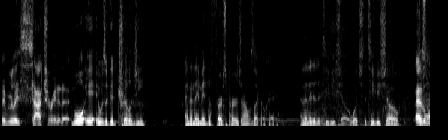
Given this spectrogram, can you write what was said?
They really saturated it. Well, it, it was a good trilogy, and then they made the first Purge, and I was like, okay. And then they did the TV show, which the TV show. I haven't just went-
